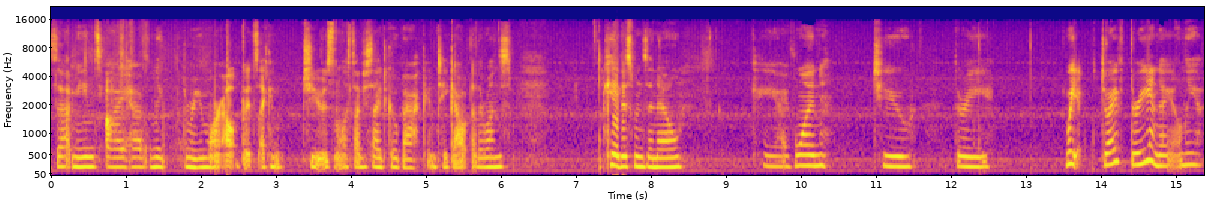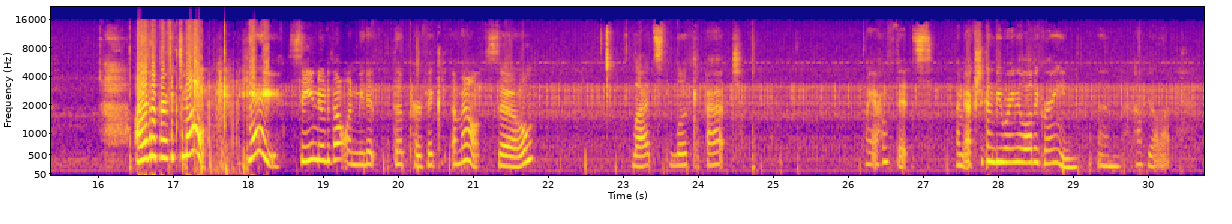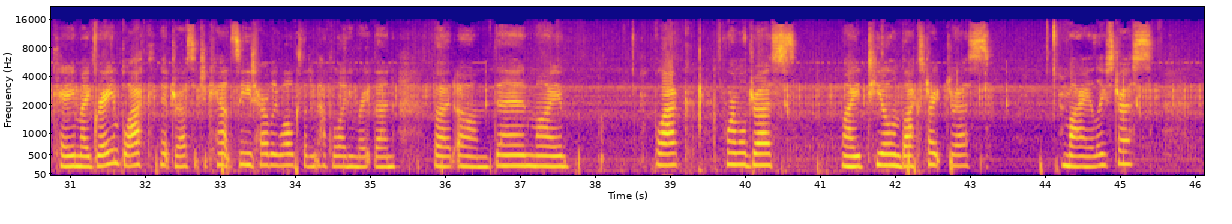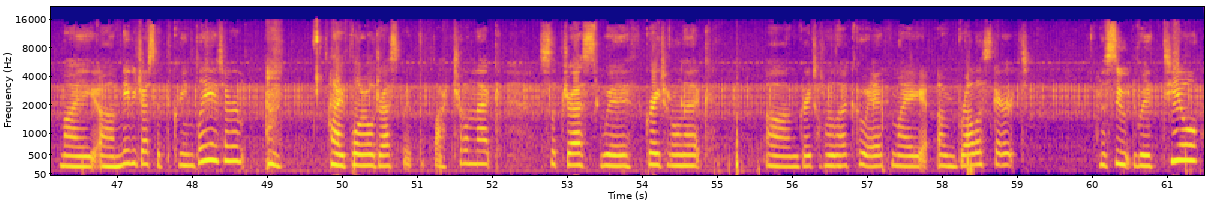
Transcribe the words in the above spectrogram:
So that means I have only three more outfits I can choose unless I decide to go back and take out other ones. Okay, this one's a no. Okay, I have one, two, three. Wait, do I have three and I only have... I have the perfect amount! Yay! Saying no to that one made it the perfect amount. So, let's look at my outfits. I'm actually going to be wearing a lot of green. I'm happy about that. Okay, my gray and black knit dress that you can't see terribly well because I didn't have the lighting right then. But um, then my black formal dress, my teal and black striped dress, my lace dress, my um, navy dress with the green blazer, my floral dress with the black turtleneck, slip dress with gray turtleneck, um, gray turtleneck with my umbrella skirt, the suit with teal,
